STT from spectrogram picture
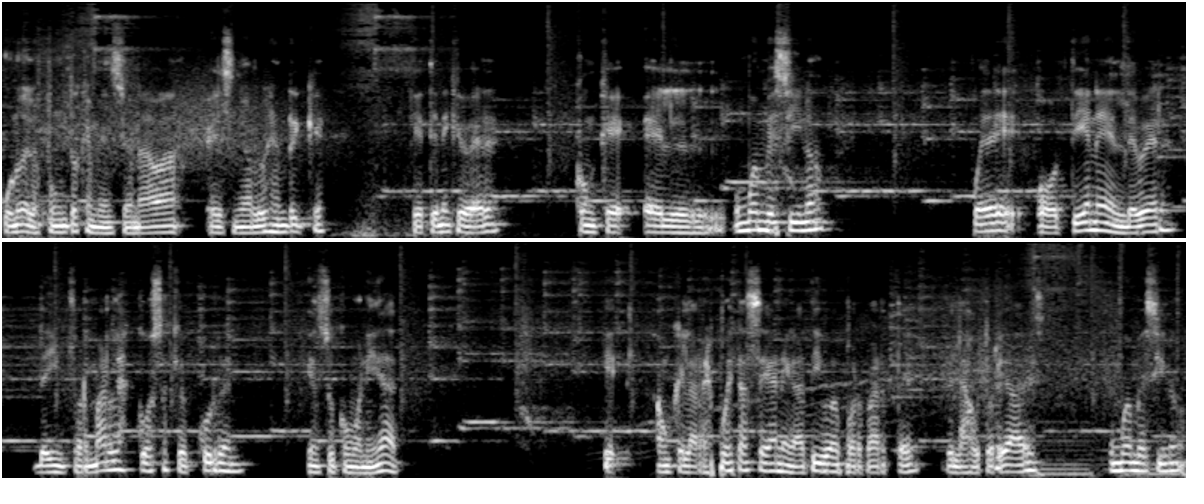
uno de los puntos que mencionaba el señor Luis Enrique, que tiene que ver con que el, un buen vecino puede o tiene el deber de informar las cosas que ocurren en su comunidad. Que, aunque la respuesta sea negativa por parte de las autoridades, un buen vecino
